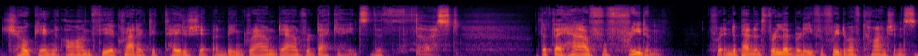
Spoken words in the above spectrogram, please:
choking on theocratic dictatorship and being ground down for decades, the thirst that they have for freedom, for independence, for liberty, for freedom of conscience,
